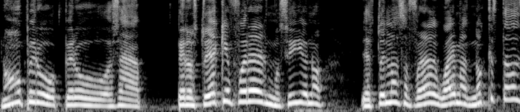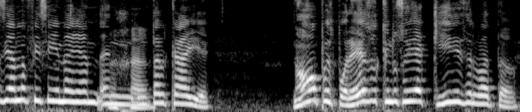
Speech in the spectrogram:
no, pero, pero, o sea, pero estoy aquí afuera de Hermosillo, no. Ya estoy en las afueras de Guaymas. No que estabas ya en la oficina, allá en, en- en tal calle. No, pues por eso es que no soy de aquí, dice el vato.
